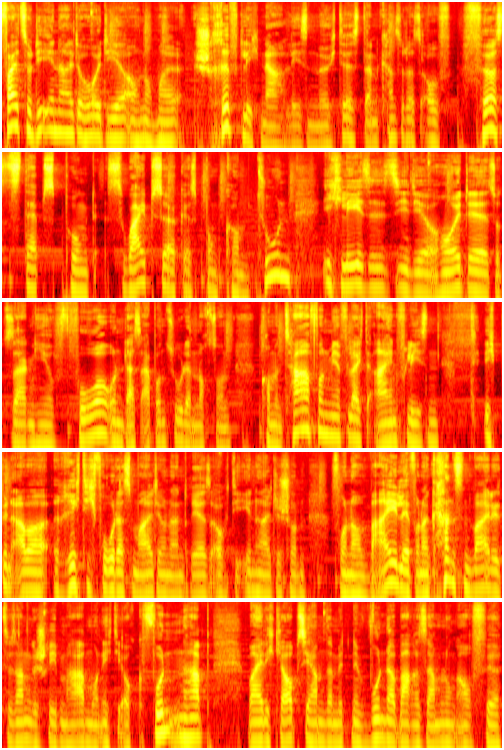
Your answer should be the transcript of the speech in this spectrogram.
Falls du die Inhalte heute hier auch nochmal schriftlich nachlesen möchtest, dann kannst du das auf firststeps.swipecircus.com tun. Ich lese sie dir heute sozusagen hier vor und lass ab und zu dann noch so einen Kommentar von mir vielleicht einfließen. Ich bin aber richtig froh, dass Malte und Andreas auch die Inhalte schon vor einer Weile, vor einer ganzen Weile zusammengeschrieben haben und ich die auch gefunden habe, weil ich glaube, sie haben damit eine wunderbare Sammlung auch für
